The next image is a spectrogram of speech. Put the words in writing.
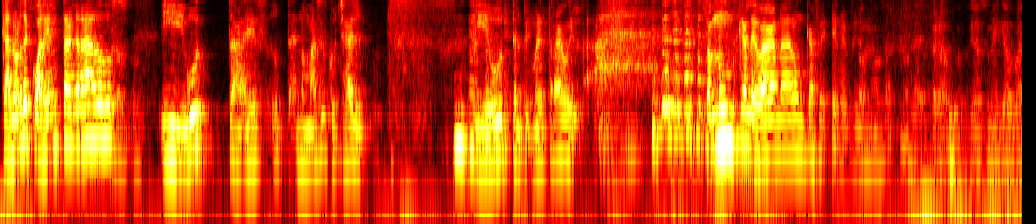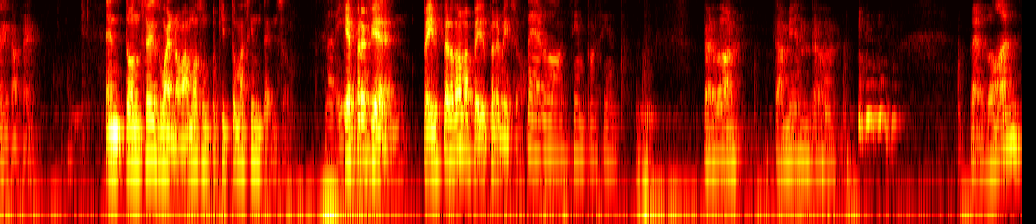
Calor de 40 grados. Pero, pues, Y, uta, es... uta, nomás escuchar el... Y, uta, el primer trago y... el- ah. Eso nunca le va a ganar a un café. En mi opinión. pues no sé, no sé, pero pues yo sí me quedo con el café. Entonces, bueno, vamos un poquito más intenso. ¿Qué prefieren? ¿Pedir perdón o pedir permiso? Perdón, 100%. Perdón, también perdón. Perdón.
